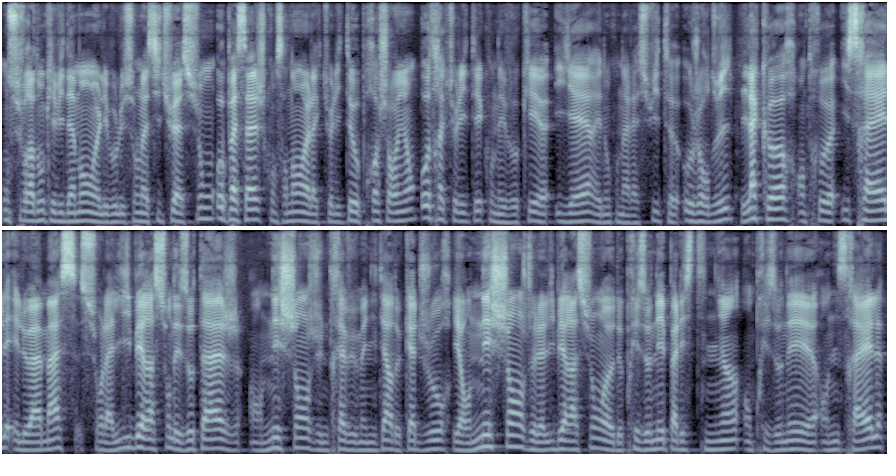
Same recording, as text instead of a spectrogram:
On suivra donc évidemment l'évolution de la situation. Au passage, concernant l'actualité au Proche-Orient, autre actualité qu'on évoquait euh, hier et donc on a la suite aujourd'hui, l'accord entre Israël et le Hamas sur la libération libération des otages en échange d'une trêve humanitaire de 4 jours et en échange de la libération euh, de prisonniers palestiniens emprisonnés euh, en Israël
